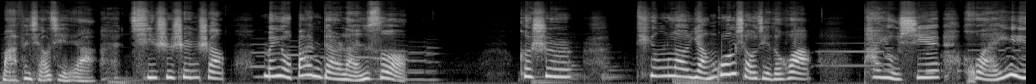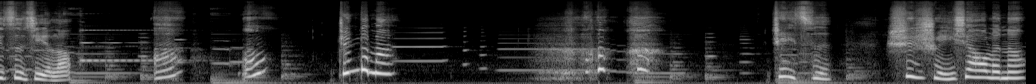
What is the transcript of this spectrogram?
麻烦小姐呀，其实身上没有半点蓝色。可是听了阳光小姐的话，她有些怀疑自己了。啊，嗯。真的吗这次是谁笑了呢？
